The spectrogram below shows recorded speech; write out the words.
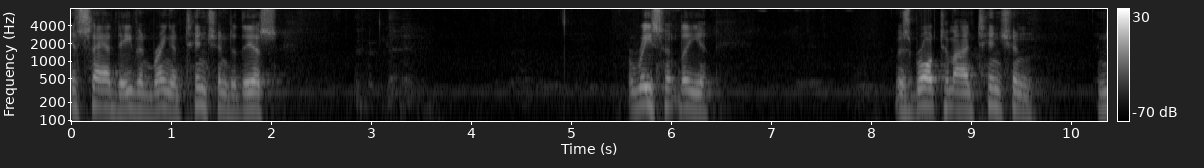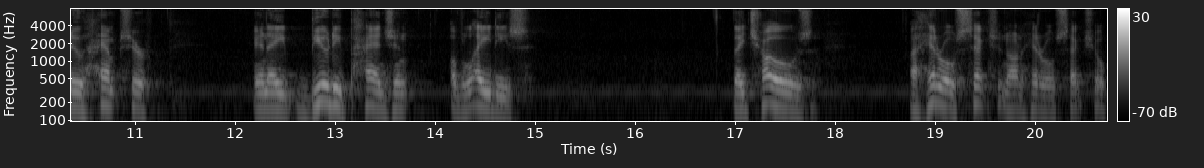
It's sad to even bring attention to this. Recently, it was brought to my attention in New Hampshire in a beauty pageant of ladies. They chose a heterosexual, not a heterosexual,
